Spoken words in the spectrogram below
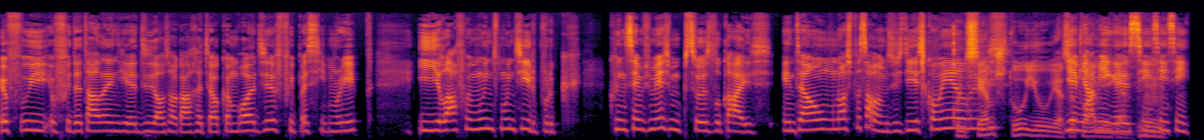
Eu, fui, eu fui da Tailândia de autocarro até ao Camboja, fui para Siem Reap e lá foi muito, muito giro porque conhecemos mesmo pessoas locais. Então nós passávamos os dias com eles. Conhecemos tu e, o, essa E a minha amiga, sim, Hum. sim, sim.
